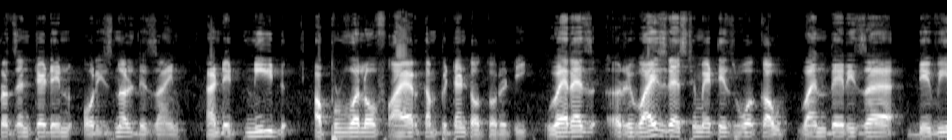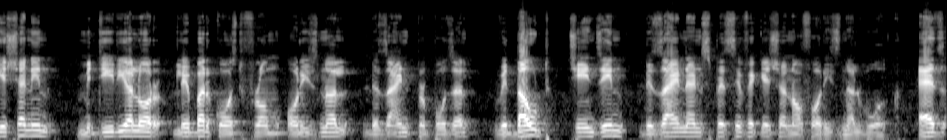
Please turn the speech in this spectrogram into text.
presented in original design and it need approval of higher competent authority whereas revised estimate is work out when there is a deviation in material or labor cost from original design proposal without change in design and specification of original work as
